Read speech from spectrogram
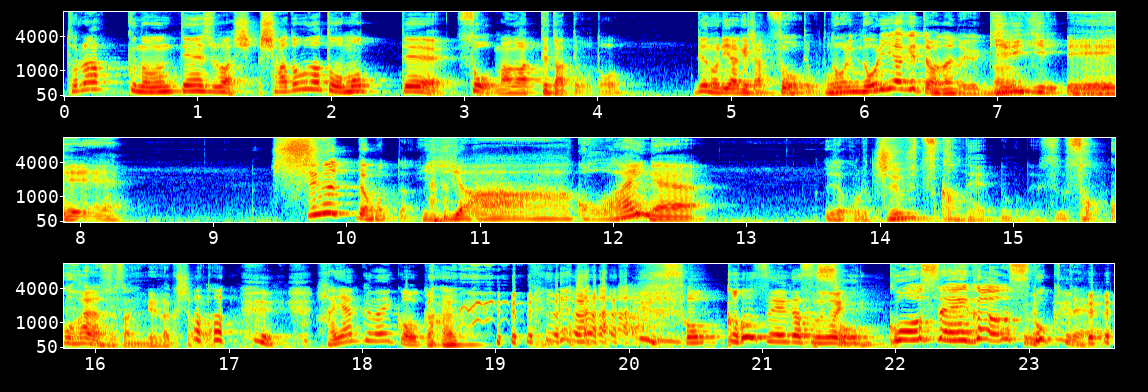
トラックの運転手はし車道だと思ってそう。曲がってたってこと？で乗り上げちゃったってそこと？う。乗り乗り上げてはないんだけどギリギリ、え死ぬって思ったいやー怖いねいやこれ呪物かね？って思って。そ速攻早瀬さんに連絡したから。早くない交換速攻性がすごい速攻性がすごくて。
